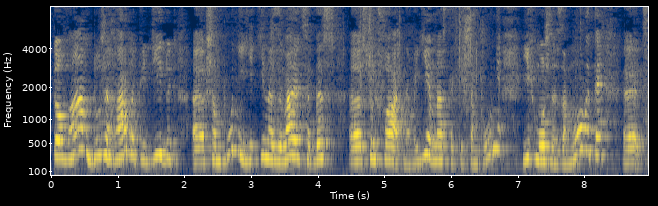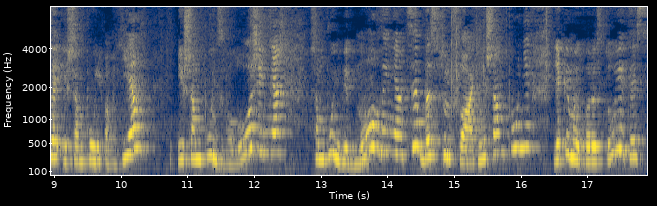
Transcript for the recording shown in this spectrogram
то вам дуже гарно підійдуть е, шампуні, які називаються безсульфатними. Є в нас такі шампуні, їх можна замовити. Е, Це і шампунь об'єм, і шампунь зволоження. Шампунь відновлення це безсульфатні шампуні, якими користуєтесь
